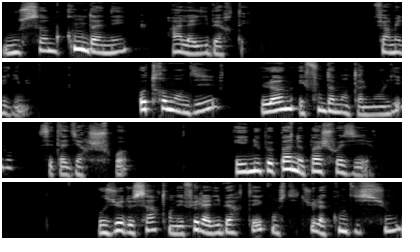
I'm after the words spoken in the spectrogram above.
nous sommes condamnés à la liberté. Fermez les guillemets. Autrement dit, l'homme est fondamentalement libre, c'est-à-dire choix, et il ne peut pas ne pas choisir. Aux yeux de Sartre, en effet, la liberté constitue la condition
